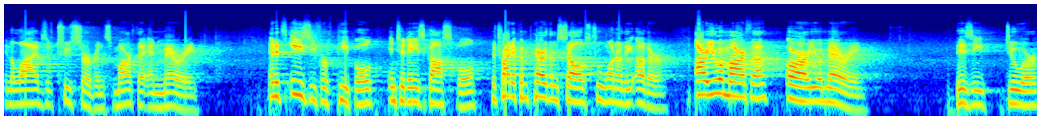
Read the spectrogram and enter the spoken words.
in the lives of two servants, Martha and Mary. And it's easy for people in today's gospel to try to compare themselves to one or the other. Are you a Martha or are you a Mary? Busy doer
